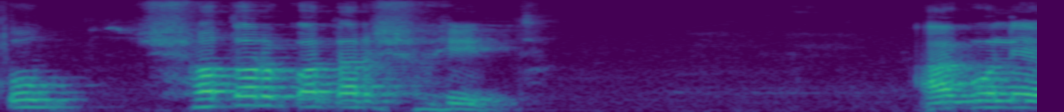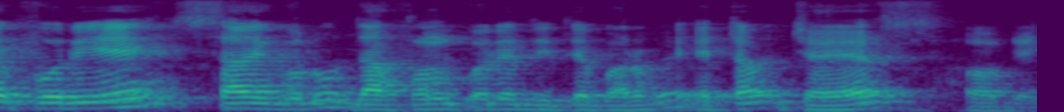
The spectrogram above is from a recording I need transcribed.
খুব সতর্কতার সহিত আগুনে পরিয়ে ছাইগুলো দাফন করে দিতে পারবে, এটাও জায়েজ হবে।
